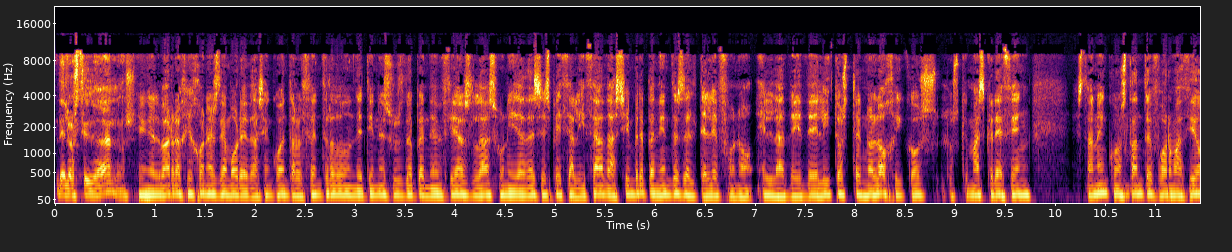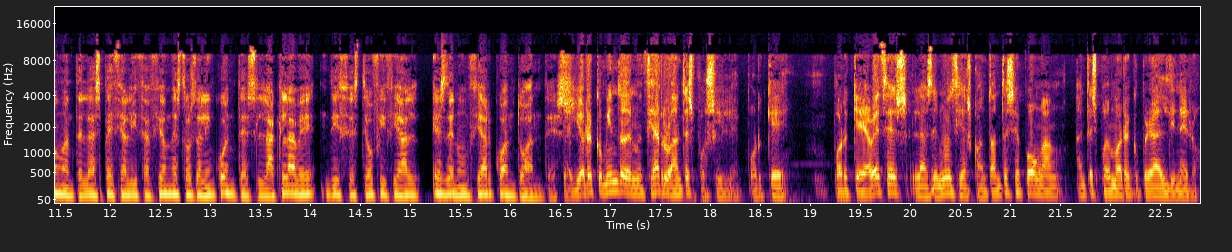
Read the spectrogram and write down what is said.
de los ciudadanos. En el barrio Gijones de Moreda se encuentra el centro donde tienen sus dependencias las unidades especializadas, siempre pendientes del teléfono. En la de delitos tecnológicos, los que más crecen están en constante formación ante la especialización de estos delincuentes. La clave, dice este oficial, es denunciar cuanto antes. Yo recomiendo denunciar lo antes posible. ¿Por qué? Porque a veces las denuncias, cuanto antes se pongan, antes podemos recuperar el dinero.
